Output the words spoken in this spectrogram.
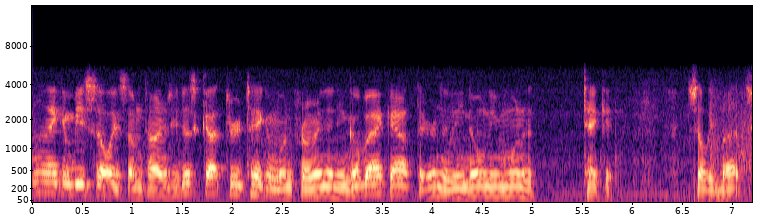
Well, they can be silly sometimes. You just got through taking one from him, and you go back out there, and then you don't even want to take it. Silly butts.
